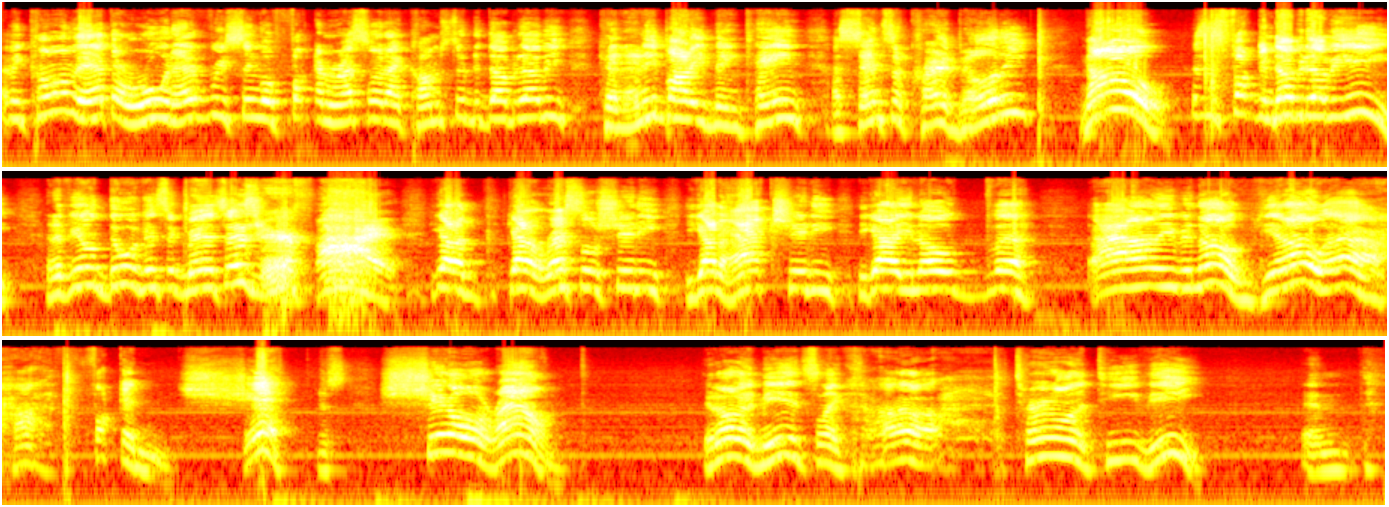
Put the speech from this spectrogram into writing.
I mean, come on, they have to ruin every single fucking wrestler that comes to the WWE? Can anybody maintain a sense of credibility? No! This is fucking WWE! And if you don't do what Vince McMahon says, you're fired! You gotta, you gotta wrestle shitty, you gotta act shitty, you gotta, you know, uh, I don't even know, you know, uh, fucking shit. Just shit all around. You know what I mean? It's like, uh, turn on the TV and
